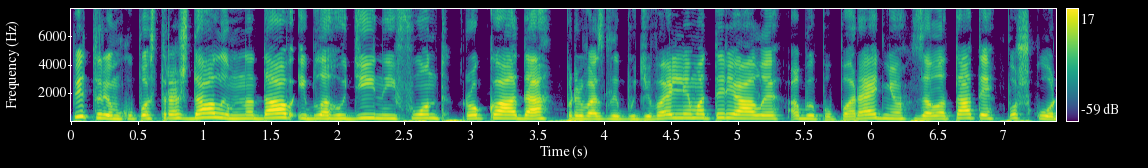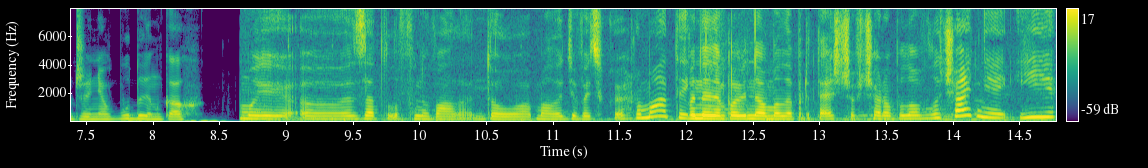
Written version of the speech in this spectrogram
Підтримку постраждалим надав і благодійний фонд Рокада. Привезли будівельні матеріали, аби попередньо залатати пошкодження в будинках. Ми е, зателефонували до Малодівицької громади. Вони нам повідомили про те, що вчора було влучання, і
